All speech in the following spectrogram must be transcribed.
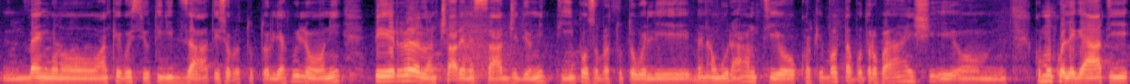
vengono anche questi utilizzati, soprattutto gli aquiloni, per lanciare messaggi di ogni tipo, soprattutto quelli benauguranti o qualche volta apotropaici o comunque legati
